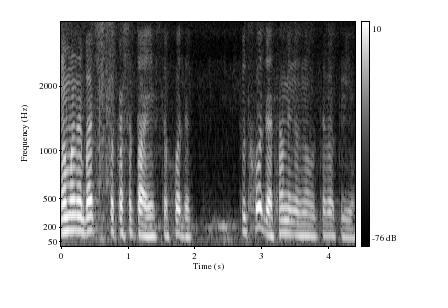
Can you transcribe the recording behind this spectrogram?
Ну, у мене бачиш, тільки шатає, і все ходить. Тут ходить, а там він знову тебе клює.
